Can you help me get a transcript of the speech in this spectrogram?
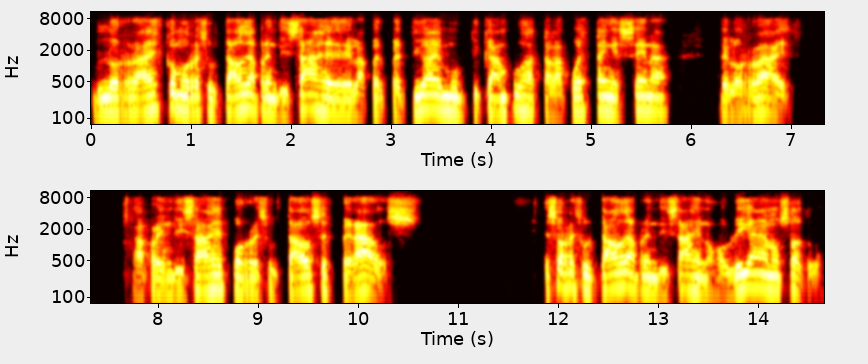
los RAES como resultados de aprendizaje desde la perspectiva de multicampus hasta la puesta en escena de los RAES, aprendizajes por resultados esperados. Esos resultados de aprendizaje nos obligan a nosotros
